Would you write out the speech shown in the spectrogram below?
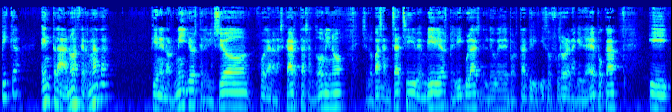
pica, entra a no hacer nada, tienen hornillos, televisión, juegan a las cartas, al domino, se lo pasan chachi, ven vídeos, películas, el DVD portátil hizo furor en aquella época y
